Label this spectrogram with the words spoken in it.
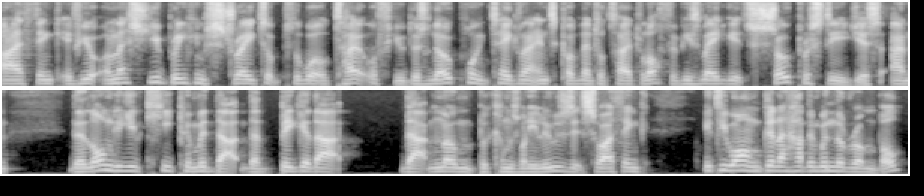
I think if you unless you bring him straight up to the world title feud, there's no point taking that intercontinental title off him. He's making it so prestigious, and the longer you keep him with that, the bigger that that moment becomes when he loses it. So I think if you aren't going to have him win the Rumble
